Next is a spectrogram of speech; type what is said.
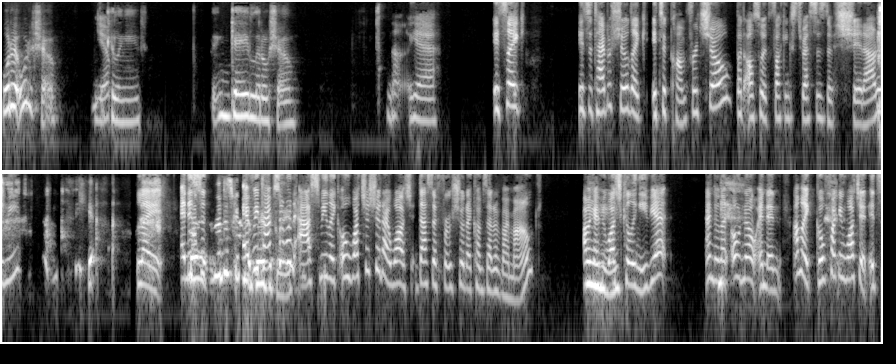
what a what a show. Yeah. Killing Eve. Gay little show. no, yeah, it's like. It's a type of show like it's a comfort show, but also it fucking stresses the shit out of me. yeah. Like, and it's But that describes it Every time someone asks me, like, "Oh, what show should I watch?" That's the first show that comes out of my mouth. I'm like, "Have you Mhm. watched Killing Eve yet?" And they're like, "Oh no!" And then I'm like, "Go fucking watch it." It's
